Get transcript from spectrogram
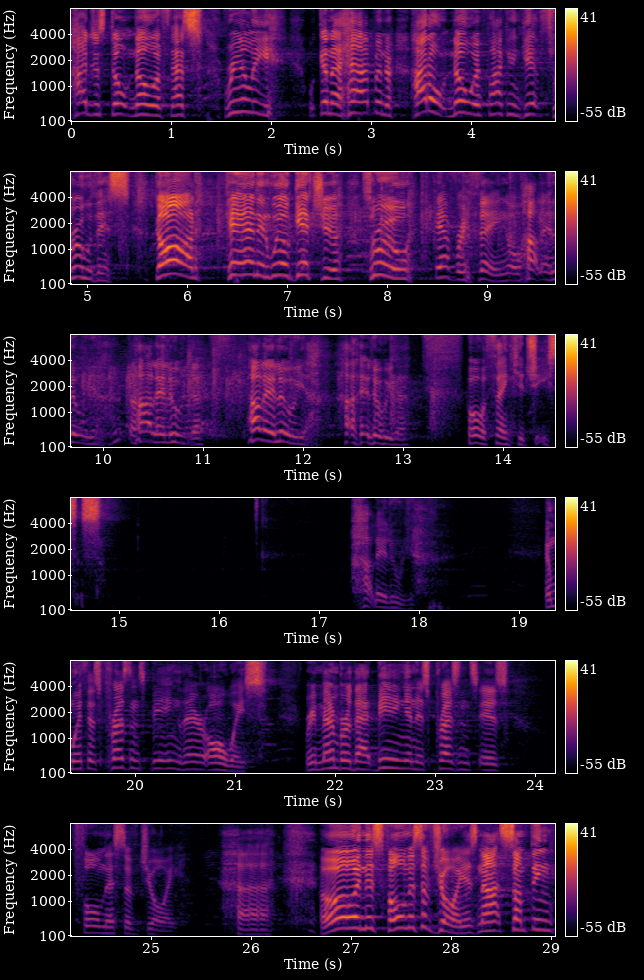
I just don't know if that's really going to happen, I don't know if I can get through this. God can and will get you through everything. Oh, hallelujah, hallelujah, hallelujah, hallelujah. Oh, thank you, Jesus. Hallelujah. And with his presence being there always, remember that being in his presence is fullness of joy. Uh, oh, and this fullness of joy is not something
